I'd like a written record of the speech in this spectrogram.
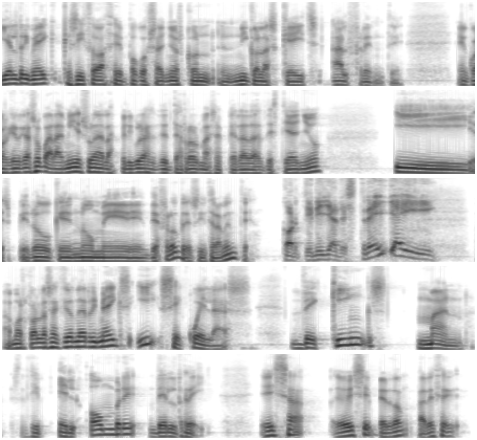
y el remake que se hizo hace pocos años con Nicolas Cage al frente. En cualquier caso, para mí es una de las películas de terror más esperadas de este año y espero que no me defraude, sinceramente. Cortinilla de estrella y... Vamos con la sección de remakes y secuelas. The King's Man, es decir, el hombre del rey. Esa, ese, perdón, parece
